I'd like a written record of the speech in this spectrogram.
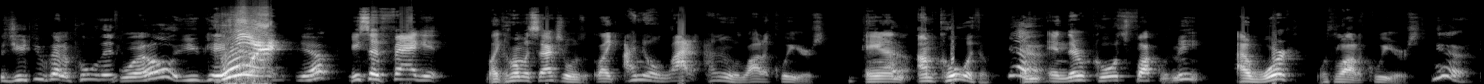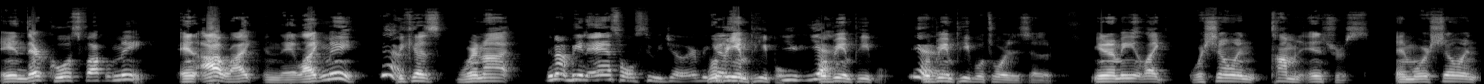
is YouTube gonna pull this? Well, you can't. What? Yep. He said faggot, like homosexuals. Like I know a lot. I know a lot of queers, and I'm cool with them. Yeah. and, and they're cool as fuck with me. I work with a lot of queers, yeah. and they're cool as fuck with me, and I like and they like me Yeah. because we're not. You're not being assholes to each other. Because We're being people. You, yeah. We're being people. yeah. We're being people towards each other. You know what I mean? Like we're showing common interests, and we're showing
